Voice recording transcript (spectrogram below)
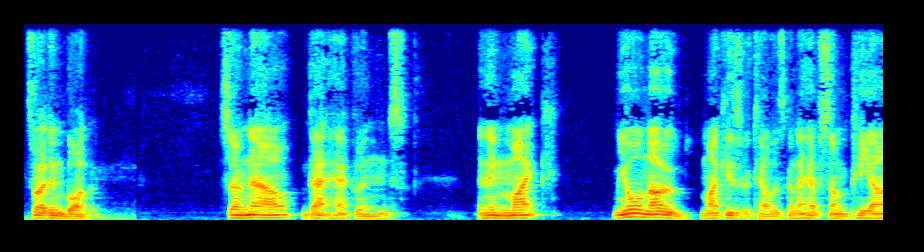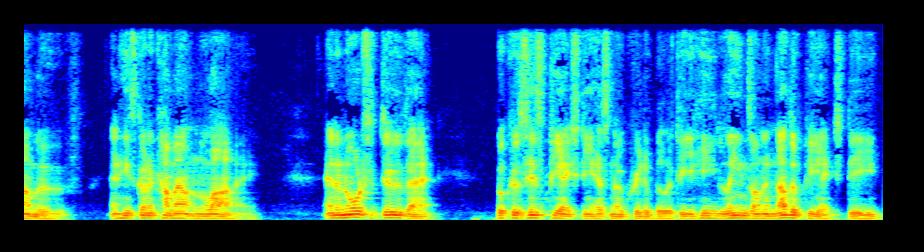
So I didn't bother. So now that happens, and then Mike, we all know Mike Israetel is going to have some PR move, and he's going to come out and lie. And in order to do that, because his PhD has no credibility, he leans on another PhD,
